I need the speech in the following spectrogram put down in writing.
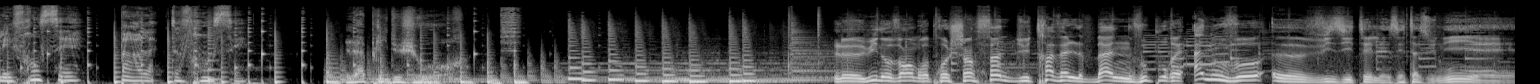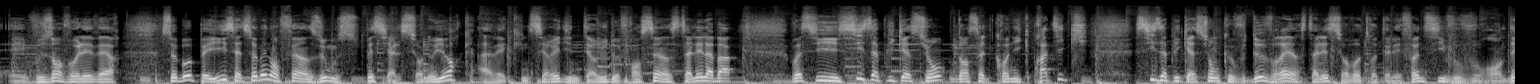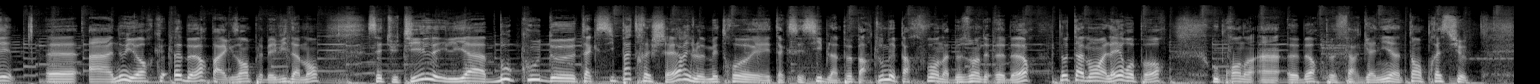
Les Français parlent de français. L'appli du jour. Le 8 novembre prochain, fin du travel ban, vous pourrez à nouveau euh, visiter les États-Unis et, vous envoler vers ce beau pays. Cette semaine, on fait un zoom spécial sur New York avec une série d'interviews de Français installés là-bas. Voici six applications dans cette chronique pratique. Six applications que vous devrez installer sur votre téléphone si vous vous rendez euh, à New York. Uber, par exemple, eh évidemment, c'est utile. Il y a beaucoup de taxis pas très chers. Le métro est accessible un peu partout, mais parfois on a besoin de Uber, notamment à l'aéroport, où prendre un Uber peut faire gagner un temps précieux.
